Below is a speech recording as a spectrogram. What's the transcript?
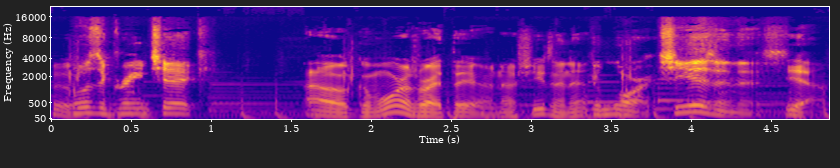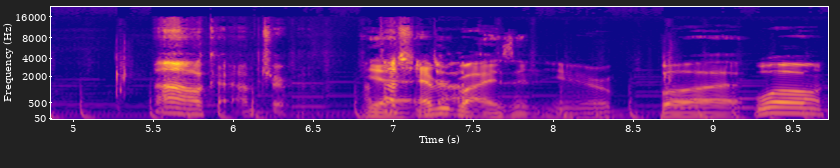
Who? What was the green chick? oh, Gamora's right there. No, she's in it. Gamora. She is in this. Yeah. Oh, okay. I'm tripping. I yeah, thought she died. everybody's in here, but well,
